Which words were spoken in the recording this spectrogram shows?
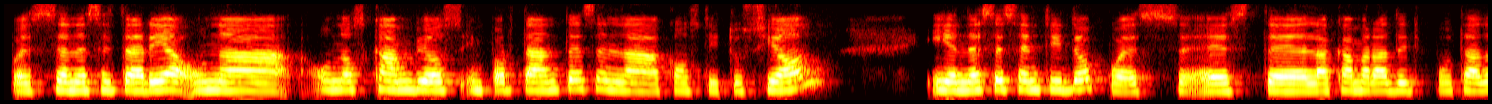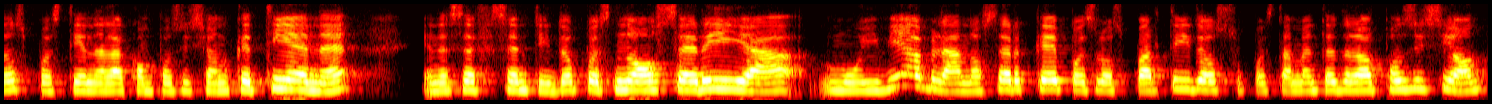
pues se necesitaría una, unos cambios importantes en la Constitución y en ese sentido, pues este, la Cámara de Diputados pues tiene la composición que tiene. En ese sentido, pues no sería muy viable, a no ser que pues los partidos supuestamente de la oposición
